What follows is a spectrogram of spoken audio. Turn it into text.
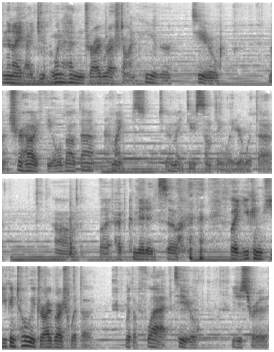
And then I, I do, went ahead and dry brushed on here too. Not sure how I feel about that. I might I might do something later with that. Um, but I've committed so but you can you can totally dry brush with a with a flat too. You just sort of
